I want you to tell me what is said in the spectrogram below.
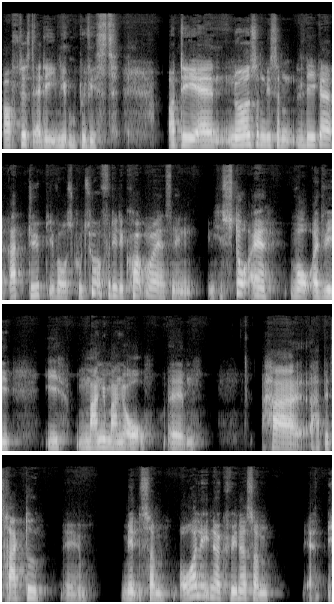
oftest er det egentlig ubevidst. Og det er noget, som ligesom ligger ret dybt i vores kultur, fordi det kommer af sådan en, en historie, hvor at vi i mange, mange år øh, har, har betragtet øh, mænd som overlegne og kvinder som ja,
